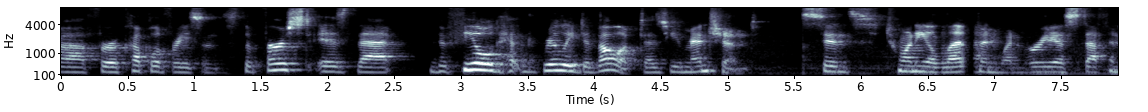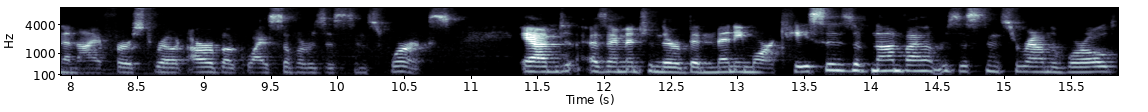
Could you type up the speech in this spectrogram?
uh, for a couple of reasons. The first is that the field had really developed, as you mentioned, since 2011 when Maria Stephan and I first wrote our book, Why Civil Resistance Works. And as I mentioned, there have been many more cases of nonviolent resistance around the world.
